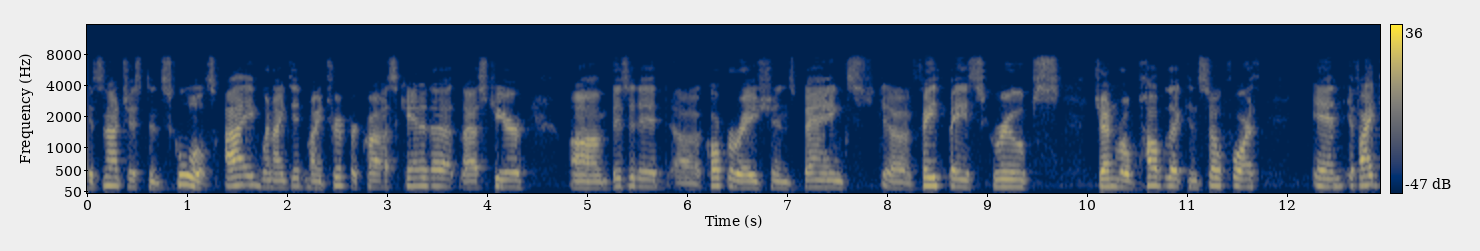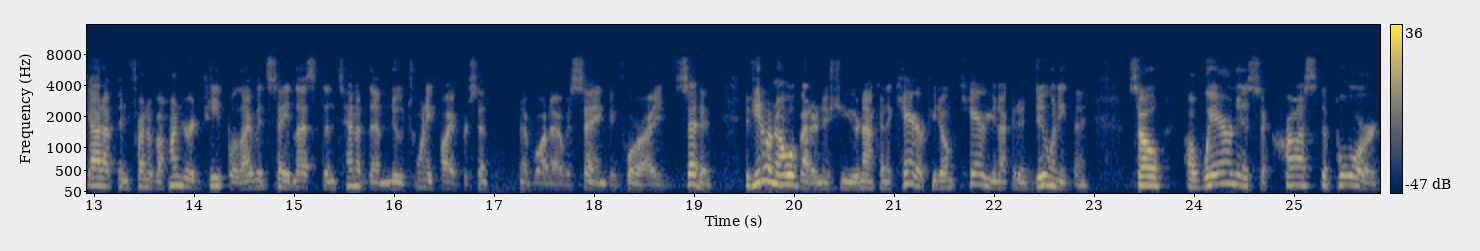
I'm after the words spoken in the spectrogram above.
it's not just in schools. I, when I did my trip across Canada last year, um, visited uh, corporations, banks, uh, faith-based groups, general public, and so forth. And if I got up in front of 100 people, I would say less than 10 of them knew 25% of what I was saying before I said it. If you don't know about an issue, you're not going to care. If you don't care, you're not going to do anything. So awareness across the board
